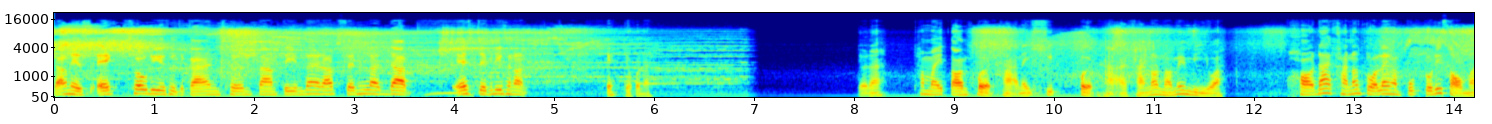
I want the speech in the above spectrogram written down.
ดังเนสเอ็กโชคดีสุดจากการเชิญตามทีมได้รับเซนส์ระดับ S เจมินี่คานอน เอ๊ะเดี๋ยวก่อนนะ เดี๋ยวนะทำไมตอนเปิดหาในคลิปเปิดหาคานอนมาไม่มีวะ พอได้คานอนตัวแรกมาปุ๊บตัวที่สองมา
